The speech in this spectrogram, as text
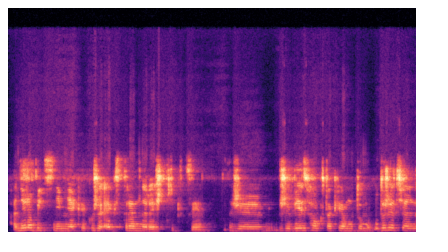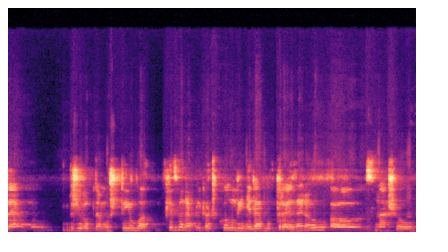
a nerobiť s ním nejaké akože extrémne reštrikcie. Že, že viesť ho k takému tomu udržateľnému životnému štýlu. A keď sme napríklad školili nedávno trénerov uh, s našou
